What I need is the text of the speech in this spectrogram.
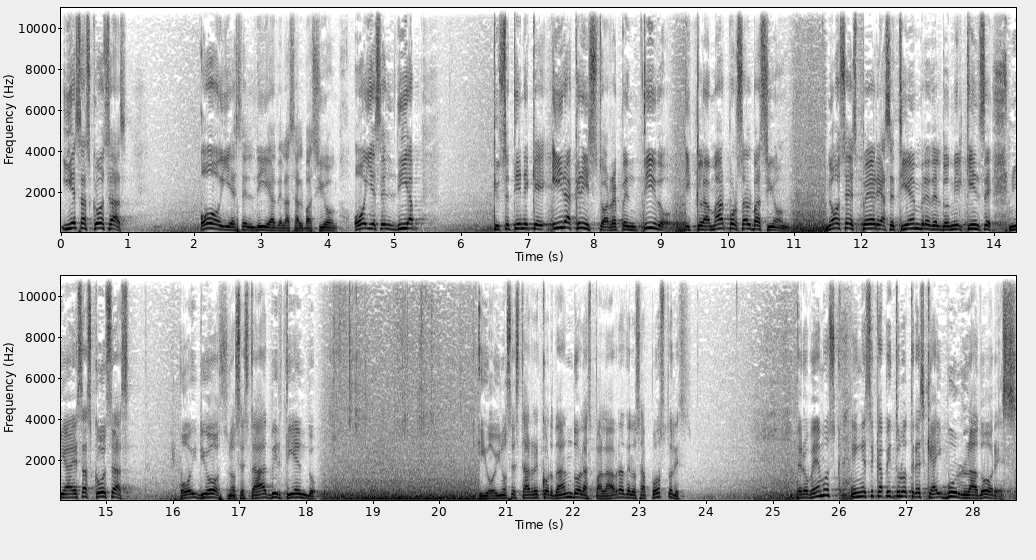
Y esas cosas. Hoy es el día de la salvación. Hoy es el día que usted tiene que ir a Cristo arrepentido y clamar por salvación. No se espere a septiembre del 2015 ni a esas cosas. Hoy Dios nos está advirtiendo y hoy nos está recordando las palabras de los apóstoles. Pero vemos en ese capítulo 3 que hay burladores.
